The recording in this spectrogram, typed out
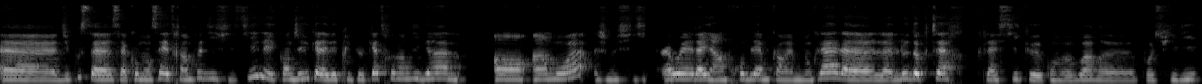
Euh, du coup, ça, ça commençait à être un peu difficile. Et quand j'ai vu qu'elle avait pris que 90 grammes en un mois, je me suis dit, ah ouais, là, il y a un problème quand même. Donc là, le docteur classique euh, qu'on va voir pour le suivi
